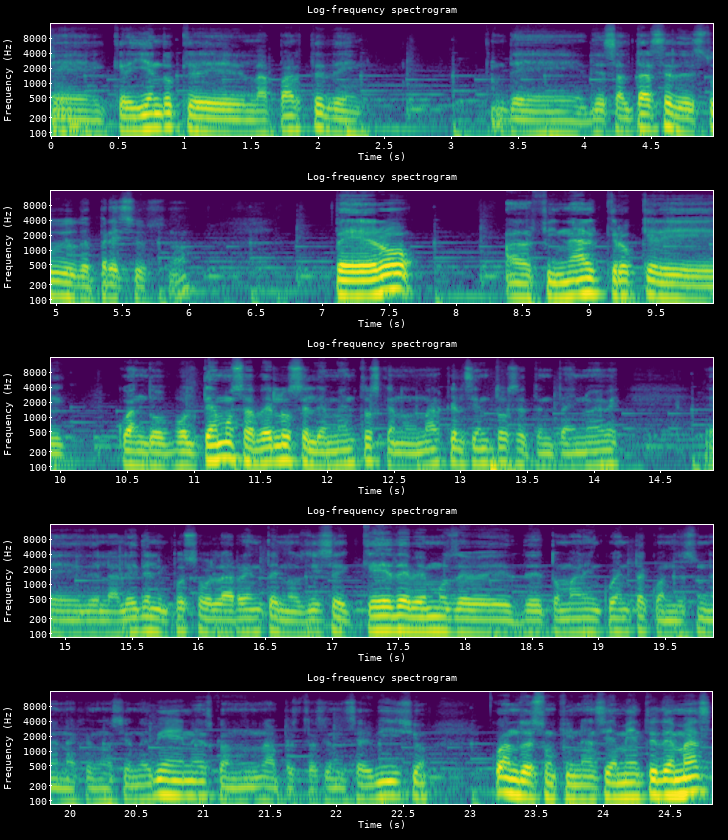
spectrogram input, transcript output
eh, creyendo que la parte de, de, saltarse el estudio de precios, ¿no? Pero al final creo que cuando volteamos a ver los elementos que nos marca el 179 eh, de la ley del impuesto sobre la renta y nos dice qué debemos de, de tomar en cuenta cuando es una enajenación de bienes, cuando es una prestación de servicio, cuando es un financiamiento y demás,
